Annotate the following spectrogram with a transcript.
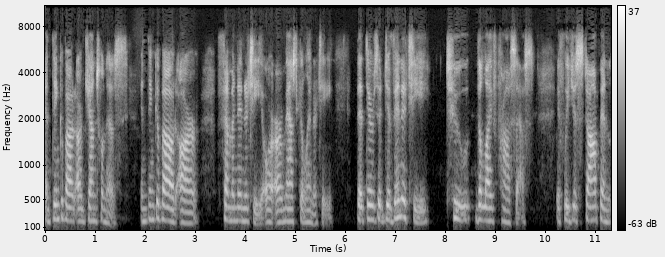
and think about our gentleness and think about our femininity or our masculinity, that there's a divinity to the life process if we just stop and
